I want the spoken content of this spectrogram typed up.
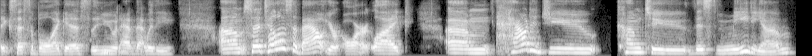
accessible, I guess. Then you would mm-hmm. have that with you. Um, so tell us about your art. Like, um, how did you come to this medium?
